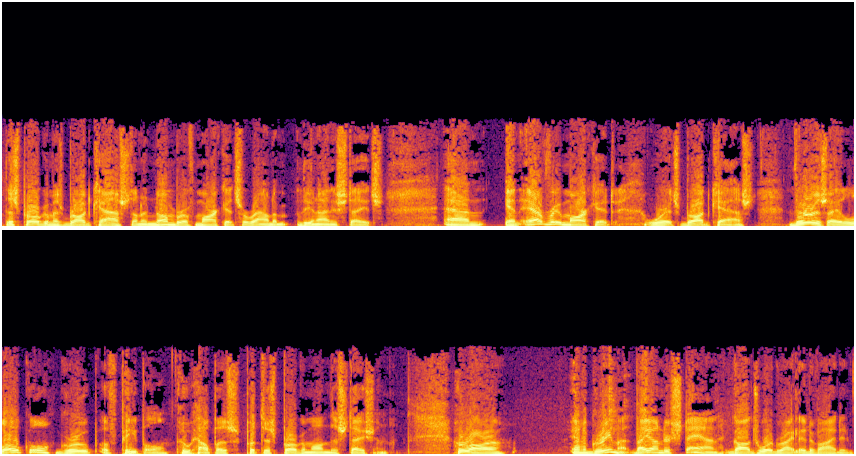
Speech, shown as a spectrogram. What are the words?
This program is broadcast on a number of markets around the United States. And in every market where it's broadcast, there is a local group of people who help us put this program on the station who are in agreement. They understand God's Word rightly divided.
